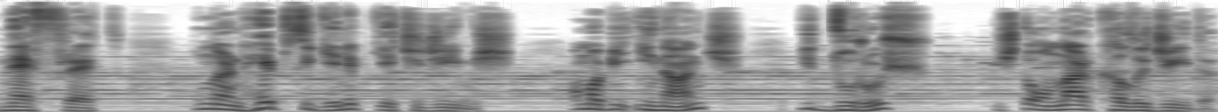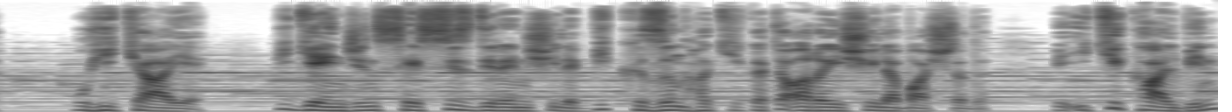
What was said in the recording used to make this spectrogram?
nefret bunların hepsi gelip geçiciymiş. Ama bir inanç, bir duruş işte onlar kalıcıydı. Bu hikaye bir gencin sessiz direnişiyle bir kızın hakikati arayışıyla başladı ve iki kalbin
